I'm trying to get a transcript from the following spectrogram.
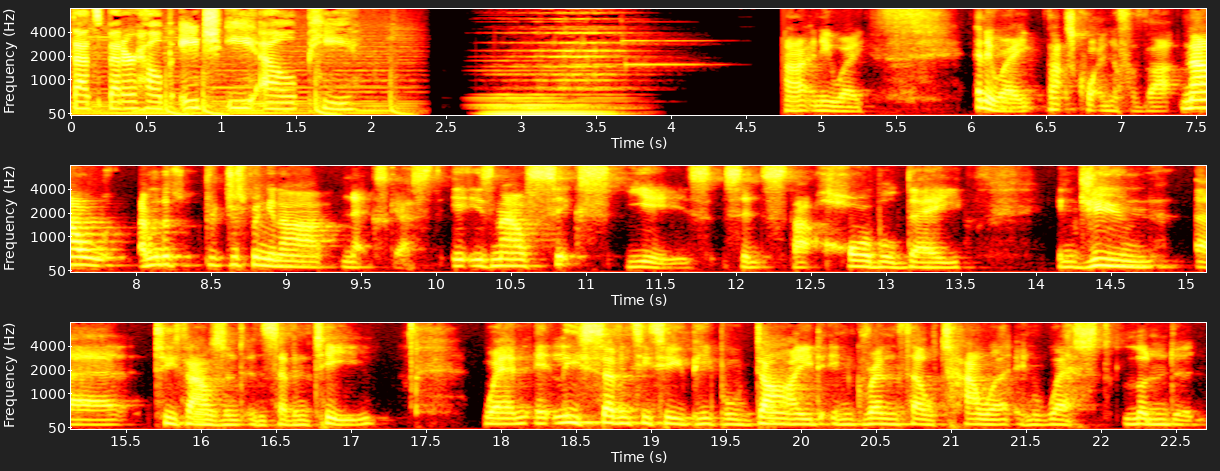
That's BetterHelp H E L P. Uh, anyway, anyway, that's quite enough of that. Now, I'm going to just bring in our next guest. It is now six years since that horrible day in June uh, 2017 when at least 72 people died in Grenfell Tower in West London.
